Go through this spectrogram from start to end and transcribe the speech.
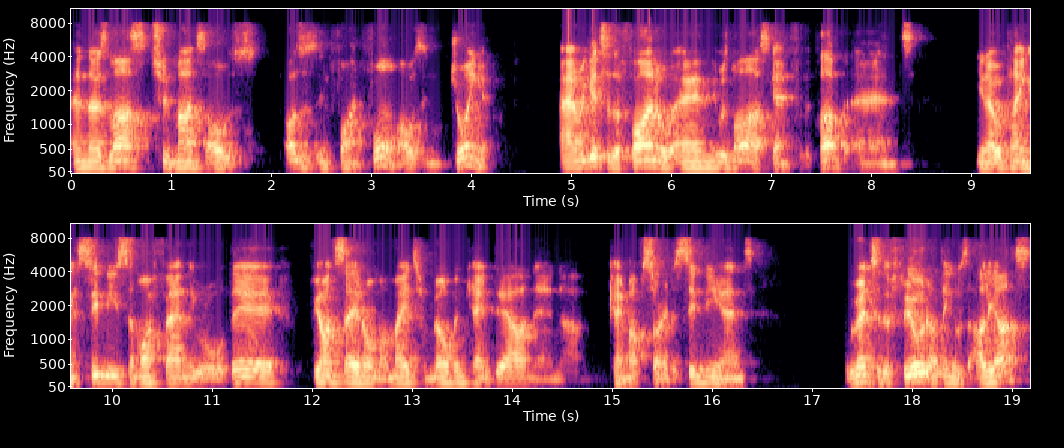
And those last two months, I was I was in fine form. I was enjoying it. And we get to the final, and it was my last game for the club. And, you know, we're playing in Sydney, so my family were all there. Fiance and all my mates from Melbourne came down and um, came up, sorry, to Sydney. And we went to the field. I think it was Allianz.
